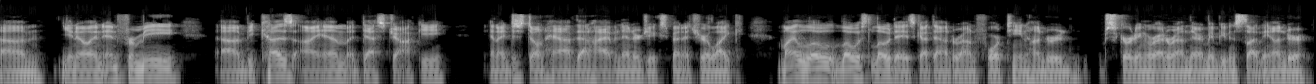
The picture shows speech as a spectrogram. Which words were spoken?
Um, you know, and, and for me, uh, because I am a desk jockey and I just don't have that high of an energy expenditure, like my low lowest low days got down to around 1400, skirting right around there, maybe even slightly under,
